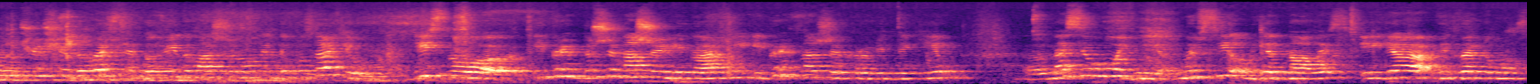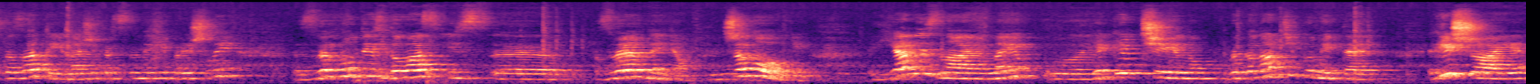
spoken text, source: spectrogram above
хочу ще довести до відома шановних депутатів, дійсно, і крик душі нашої лікарні, і крик наших робітників. На сьогодні ми всі об'єднались, і я відверто можу сказати, і наші представники прийшли, звернутися до вас із е, зверненням. Шановні, я не знаю, на е, яким чином виконавчий комітет рішає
